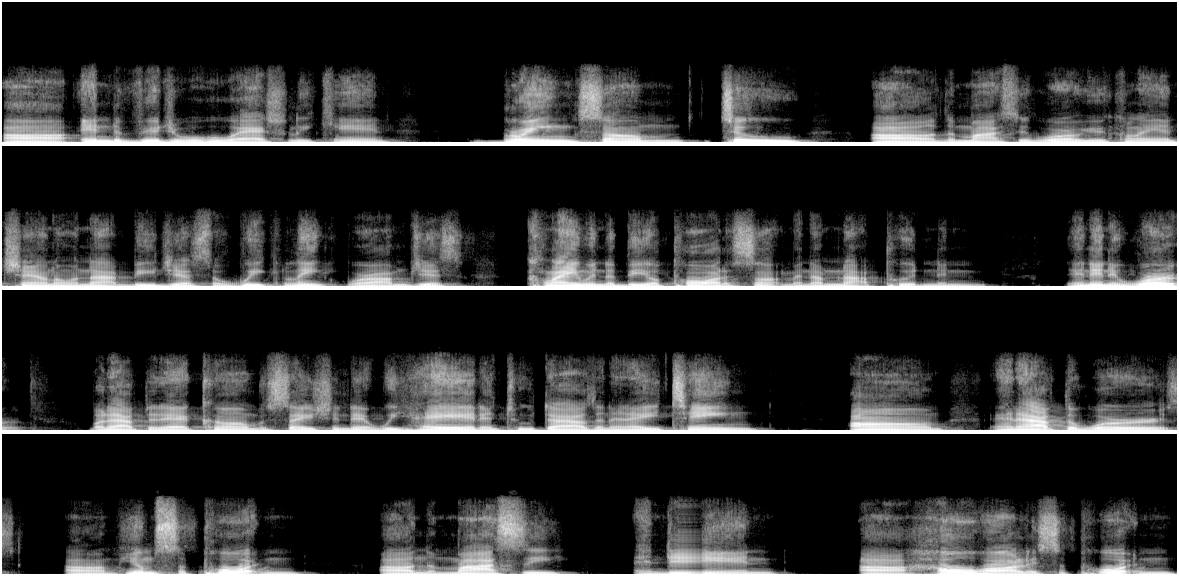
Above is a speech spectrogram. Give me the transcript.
uh individual who actually can bring some to uh the Mossi Warrior Clan channel and not be just a weak link where I'm just claiming to be a part of something and I'm not putting in in any work. But after that conversation that we had in 2018, um, and afterwards, um, him supporting uh Mossi and then uh wholeheartedly supporting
